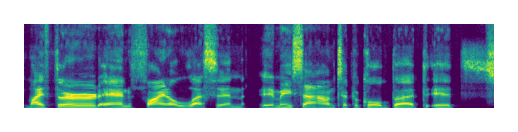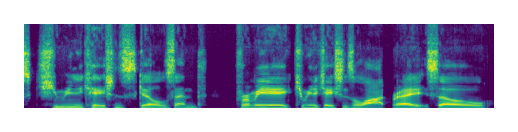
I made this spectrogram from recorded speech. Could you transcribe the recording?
My third and final lesson, it may sound typical, but it's communication skills. And for me, communication's a lot, right? So,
